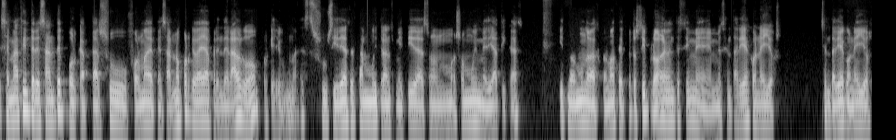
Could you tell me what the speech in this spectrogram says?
se me hace interesante por captar su forma de pensar, no porque vaya a aprender algo, porque sus ideas están muy transmitidas, son muy mediáticas y todo el mundo las conoce, pero sí, probablemente sí me, me sentaría con ellos, sentaría con ellos.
